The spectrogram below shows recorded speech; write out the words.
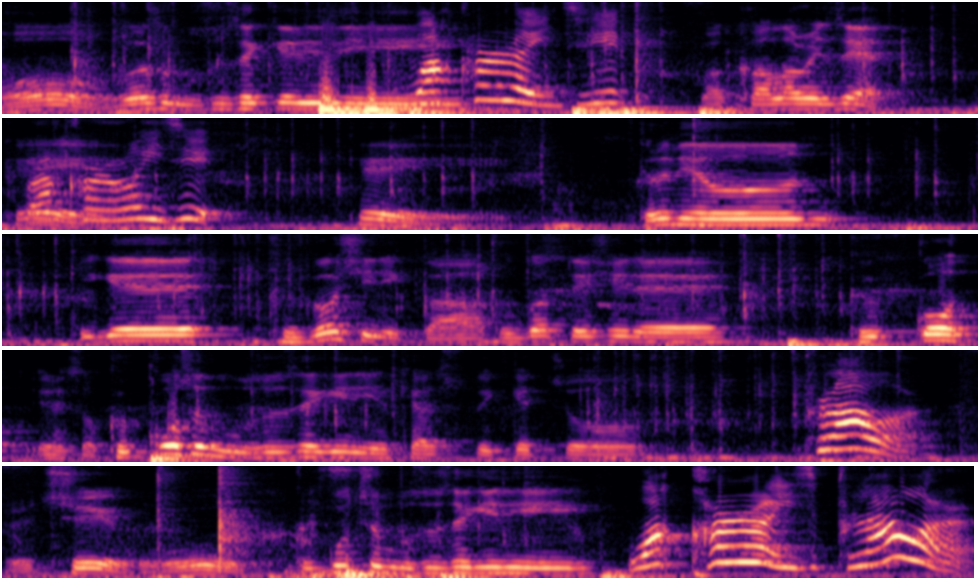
오, 그것은 무슨 색깔이니? What color is it? What color is it? 오케이. What color is it? 오케이. 그러면 이게 그것이니까 그것 대신에 그 꽃 이래서 그 꽃은 무슨 색이니 이렇게 할 수도 있겠죠. Flower. 그렇지. 오. 그 꽃은 무슨 색이니? What color is flower?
